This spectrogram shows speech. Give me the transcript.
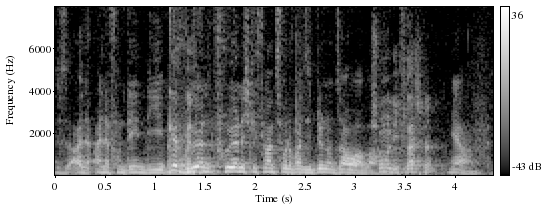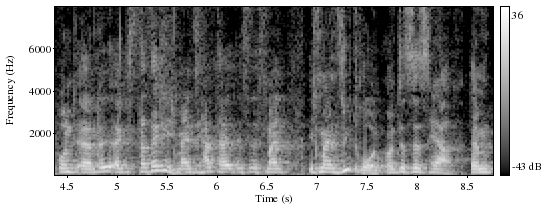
Das ist eine, eine von denen, die früher, früher nicht gepflanzt wurde, weil sie dünn und sauer war. Schau mal die Flasche. Ja. Und ähm, ist tatsächlich, ich meine, sie hat halt, es ist mein, ich meine Südrhone und es ist Ja. ähm,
